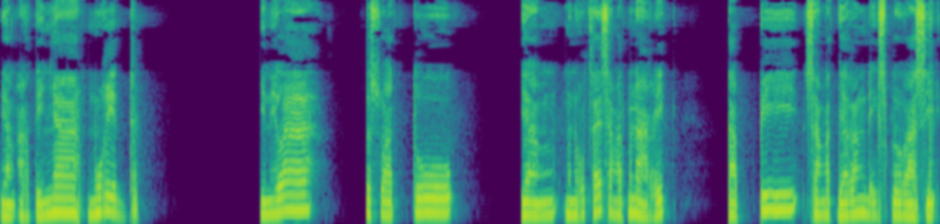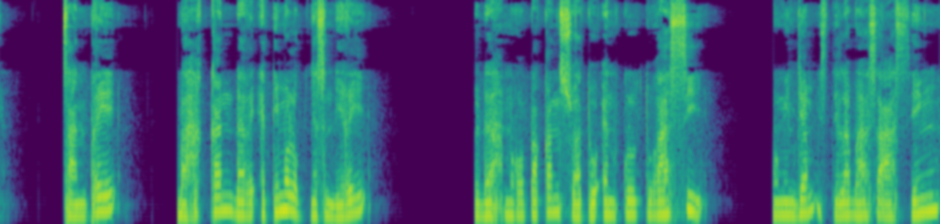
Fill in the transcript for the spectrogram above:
yang artinya murid. Inilah sesuatu yang menurut saya sangat menarik, tapi sangat jarang dieksplorasi. Santri, bahkan dari etimologinya sendiri, sudah merupakan suatu enkulturasi, meminjam istilah bahasa asing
